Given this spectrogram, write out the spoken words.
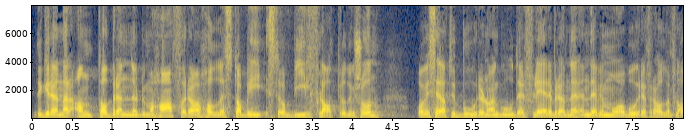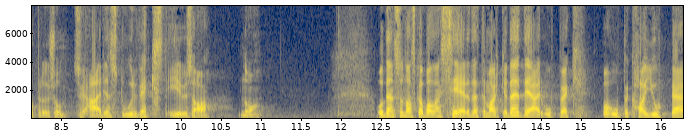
det grønne er antall brønner du må ha for å holde stabil, stabil flatproduksjon. Og vi ser at vi borer nå en god del flere brønner enn det vi må bore for å holde en flat produksjon. Så vi er i en stor vekst i USA nå. Og Den som da skal balansere dette markedet, det er OPEC. Og OPEC har gjort det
